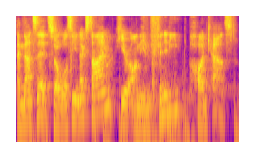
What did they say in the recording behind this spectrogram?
And that's it. So we'll see you next time here on the Infinity Podcast.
